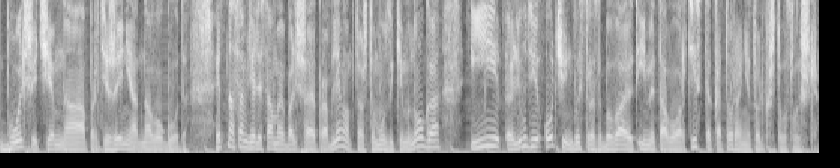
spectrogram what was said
больше, чем на протяжении одного года. Это на самом деле самая большая проблема, потому что музыки много, и люди очень быстро забывают имя того артиста, который они только что услышали.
